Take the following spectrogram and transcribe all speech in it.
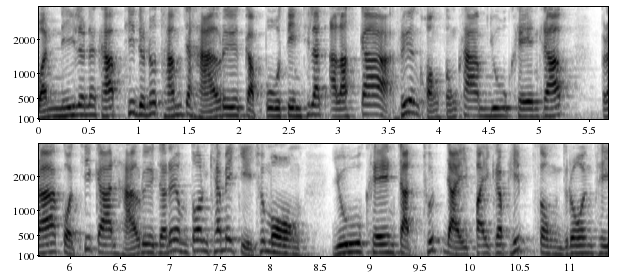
วันนี้แล้วนะครับ ที่โดนัลด์ทรัมป์จะหารือกับปูตินที่รัฐ阿拉สกาเรื่องของสงครามยูเครนครับ ปรากฏที่การหารือจะเริ่มต้นแค่ไม่กี่ชั่วโมง ยูเครนจัดชุดใหญ่ไฟกระพริบ ส่งโดรนพลี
